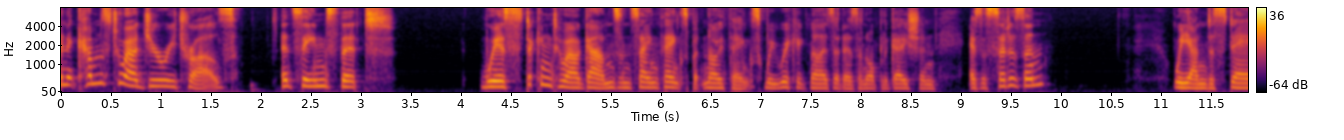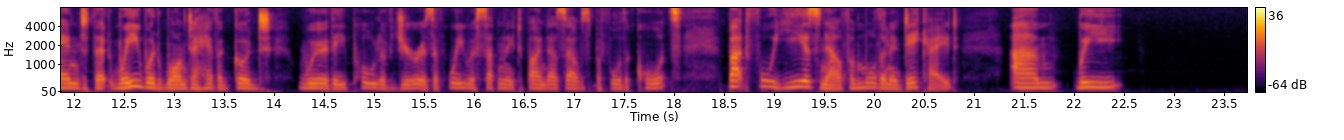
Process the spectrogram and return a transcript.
when it comes to our jury trials, it seems that we're sticking to our guns and saying thanks but no thanks. We recognise it as an obligation as a citizen. We understand that we would want to have a good, worthy pool of jurors if we were suddenly to find ourselves before the courts. But for years now, for more than a decade, um, we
